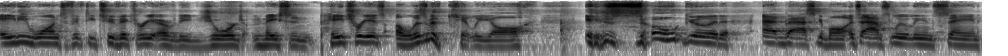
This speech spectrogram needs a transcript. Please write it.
81 to 52 victory over the George Mason Patriots. Elizabeth Kitley, y'all, is so good at basketball. It's absolutely insane.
